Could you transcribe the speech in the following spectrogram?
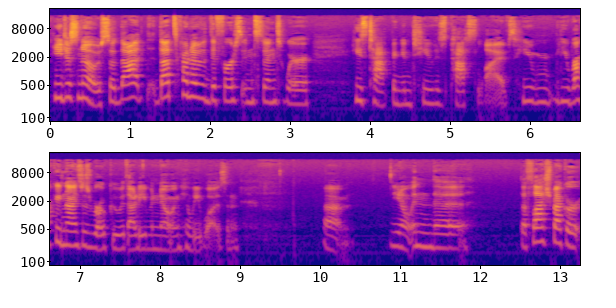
he just knows. So that that's kind of the first instance where he's tapping into his past lives. He he recognizes Roku without even knowing who he was, and um, you know, in the the flashback, or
